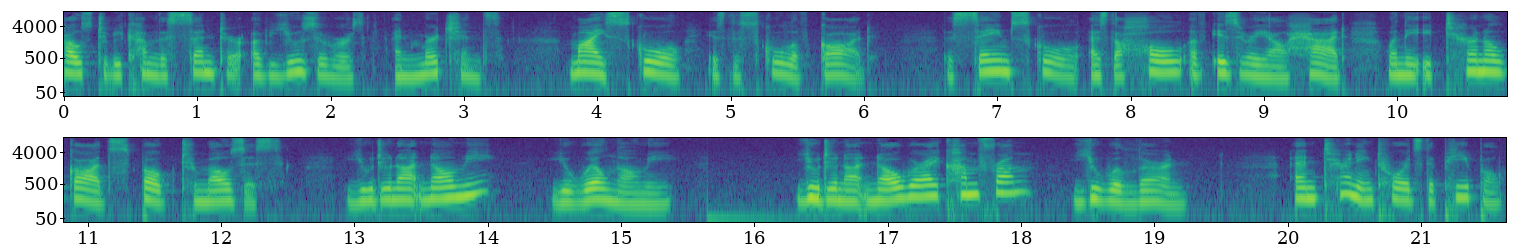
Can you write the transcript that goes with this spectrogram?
house to become the center of usurers and merchants. My school is the school of God, the same school as the whole of Israel had when the eternal God spoke to Moses. You do not know me? You will know me. You do not know where I come from? You will learn. And turning towards the people,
